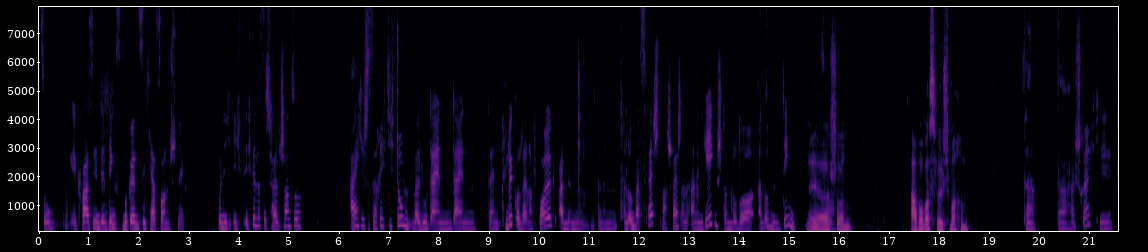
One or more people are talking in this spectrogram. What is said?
so quasi in dem Dings, man gönnt sich ja sonst nichts. Und ich, ich, ich finde, es ist halt schon so, eigentlich ist das ja richtig dumm, weil du dein, dein, dein Glück oder dein Erfolg an, einem, an, einem, an irgendwas festmachst, weißt du, an, an einem Gegenstand oder an irgendeinem Ding. Ja, So. schon. Aber was willst du machen? Da, da hast du recht, hey.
